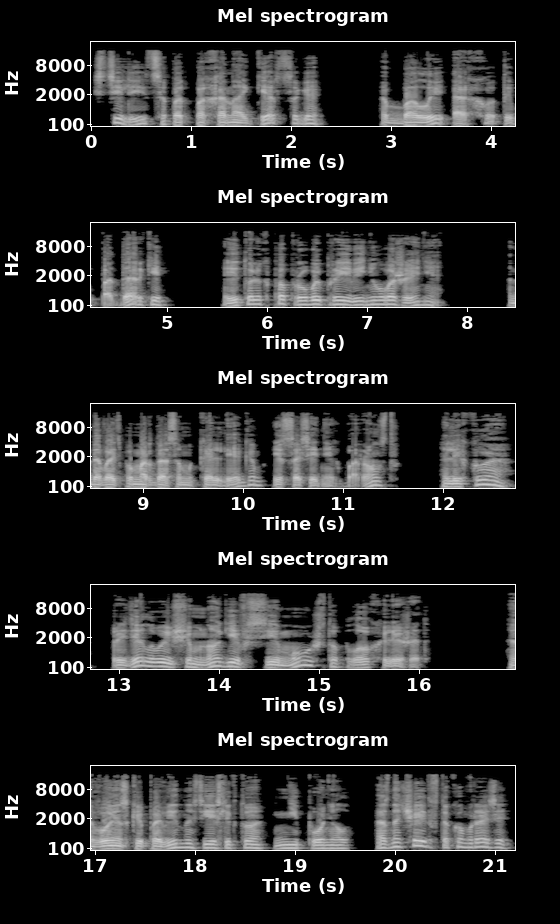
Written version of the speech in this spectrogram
стелиться под пахана герцога, балы, охоты, подарки, и только попробуй прояви неуважение. Давать по мордасам коллегам из соседних баронств легко приделывающим многие всему, что плохо лежит. Воинская повинность, если кто не понял, означает в таком разе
